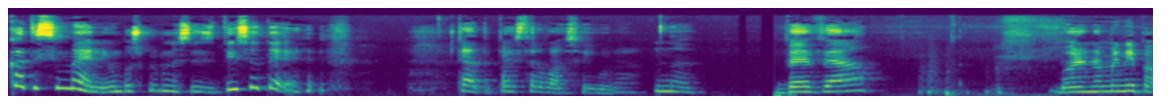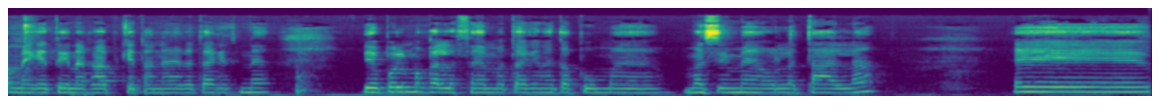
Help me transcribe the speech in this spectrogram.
κάτι σημαίνει, μήπως πρέπει να συζητήσετε; Κάτι πάει στραβά σίγουρα. ναι. Βέβαια, μπορεί να μην είπαμε για την αγάπη και τον έρωτα, γιατί είναι δύο πολύ μεγάλα θέματα για να τα πούμε μαζί με όλα τα άλλα. Ε,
